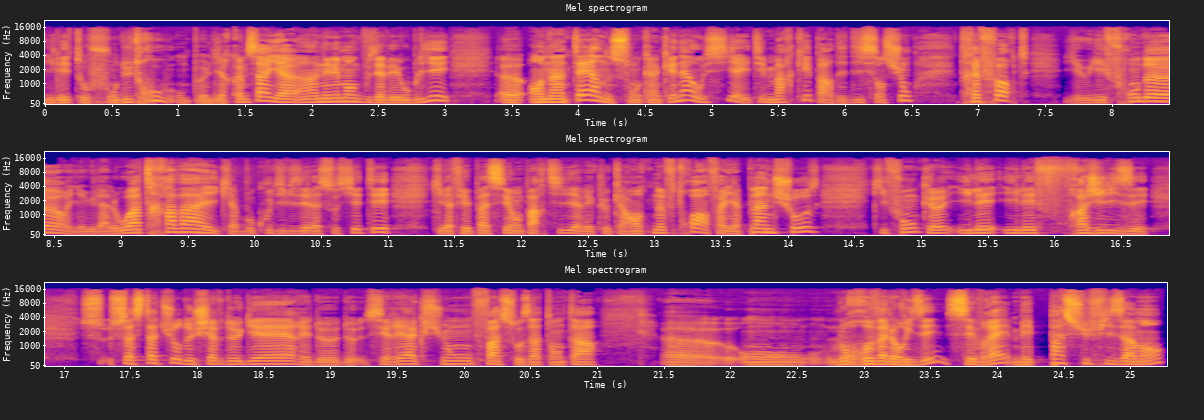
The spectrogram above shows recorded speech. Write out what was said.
il est au fond du trou. On peut le dire comme ça. Il y a un élément que vous avez oublié. en interne, son quinquennat aussi a été marqué par des dissensions très fortes. Il y a eu les frondeurs, il y a eu la loi travail qui a beaucoup divisé la société, qu'il a fait passer en partie avec le 49-3. Enfin, il y a plein de choses qui font qu'il est il est fragilisé. Sa stature de chef de guerre et de, ses réactions face aux attentats euh, l'ont revalorisé, c'est vrai, mais pas suffisamment.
